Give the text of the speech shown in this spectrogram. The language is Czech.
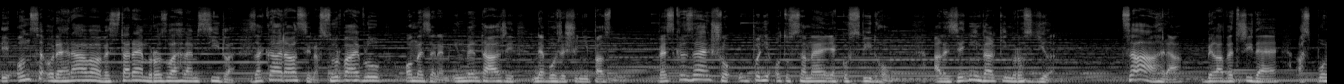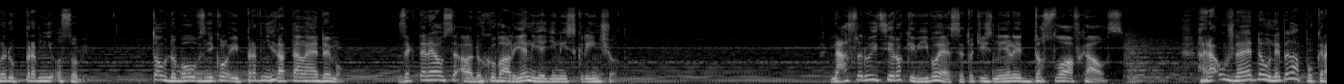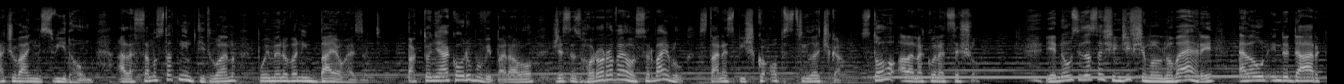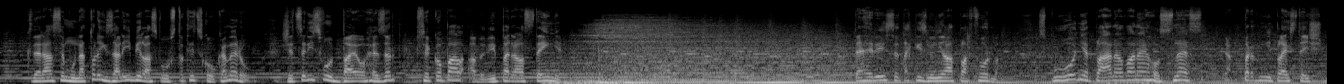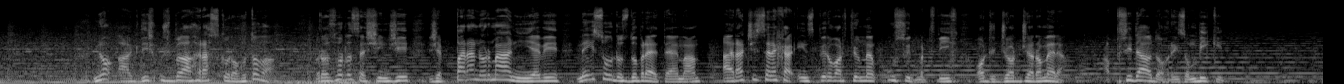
I on se odehrával ve starém rozlehlém sídle, zakládal si na survivalu, omezeném inventáři nebo řešení puzzlů. Ve skrze šlo úplně o to samé jako Sweet Home, ale s jedním velkým rozdílem. Celá hra byla ve 3D a z pohledu první osoby. Tou dobou vzniklo i první hratelné demo, ze kterého se ale dochoval jen jediný screenshot. Následující roky vývoje se totiž změnily doslova v chaos. Hra už najednou nebyla pokračováním Sweet Home, ale samostatným titulem pojmenovaným Biohazard. Pak to nějakou dobu vypadalo, že se z hororového survivalu stane spíš koop střílečka. Z toho ale nakonec sešlo. Jednou si zase Shinji všiml nové hry Alone in the Dark, která se mu natolik zalíbila svou statickou kamerou, že celý svůj Biohazard překopal, aby vypadal stejně. Tehdy se taky změnila platforma. Z původně plánovaného SNES na první PlayStation. No a když už byla hra skoro hotová, rozhodl se Shinji, že paranormální jevy nejsou dost dobré téma a radši se nechal inspirovat filmem Úsvit mrtvých od George Romera a přidal do hry zombíky.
